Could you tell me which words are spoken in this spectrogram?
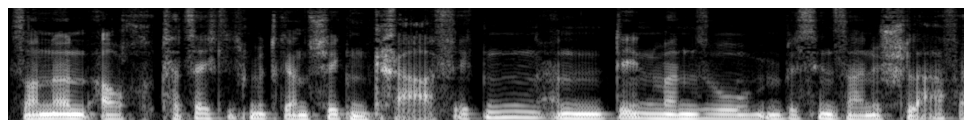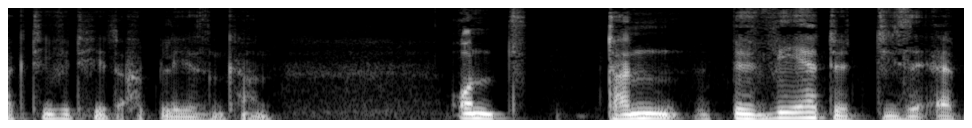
sondern auch tatsächlich mit ganz schicken Grafiken, an denen man so ein bisschen seine Schlafaktivität ablesen kann. Und dann bewertet diese App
